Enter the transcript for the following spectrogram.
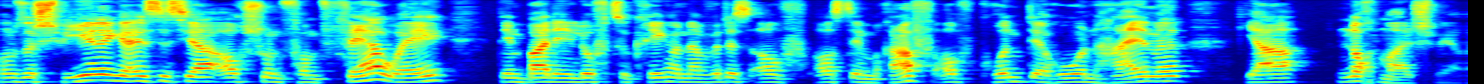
umso schwieriger ist es ja auch schon vom Fairway den Ball in die Luft zu kriegen und dann wird es auf, aus dem Raff aufgrund der hohen Halme ja noch mal schwerer.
